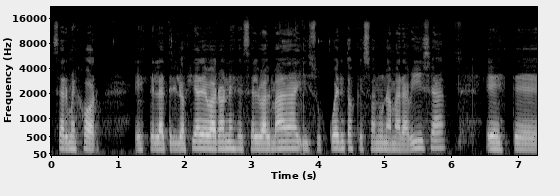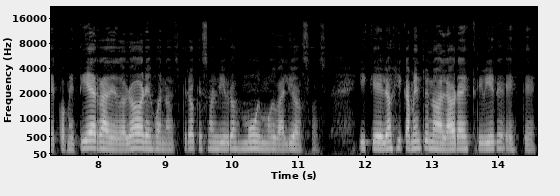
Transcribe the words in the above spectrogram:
ser mejor. Este, la trilogía de varones de Selva Almada y sus cuentos que son una maravilla. Este, Come Tierra de Dolores, bueno, creo que son libros muy, muy valiosos y que lógicamente uno a la hora de escribir este,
